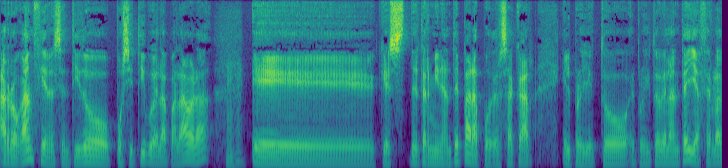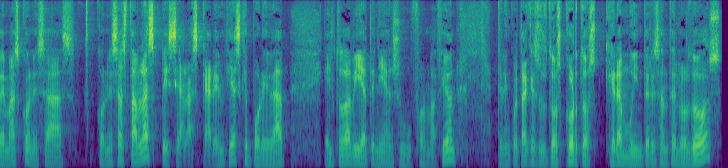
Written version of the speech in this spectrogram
arrogancia en el sentido positivo de la palabra, eh, que es determinante para poder sacar el proyecto, el proyecto adelante y hacerlo además con esas, con esas tablas, pese a las carencias que por edad él todavía tenía en su formación. Ten en cuenta que sus dos cortos, que eran muy interesantes los dos,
